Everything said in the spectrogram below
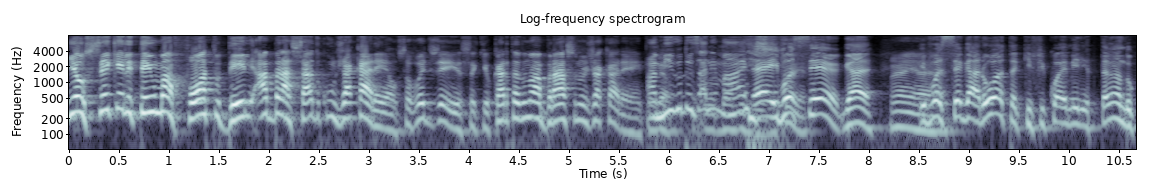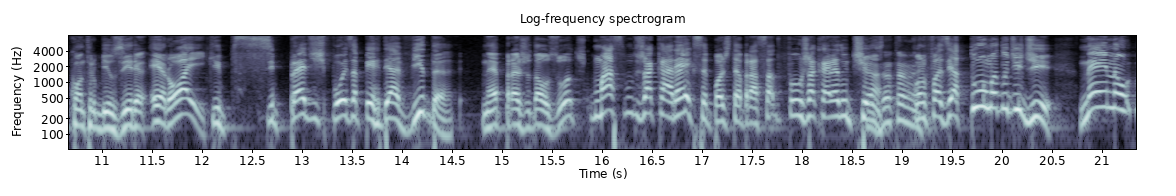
E eu sei que ele tem uma foto dele abraçado com um jacaré. Eu só vou dizer isso aqui. O cara tá dando um abraço no jacaré, entendeu? Amigo dos animais. É, e você, ga- É, e é. você, garota, que ficou aí militando contra o Bilzerian, herói, que se predispôs a perder a vida, né, pra ajudar os outros. O máximo do jacaré que você pode ter abraçado foi o jacaré do Tchan. Exatamente. Quando fazia a turma do Didi. Nem no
